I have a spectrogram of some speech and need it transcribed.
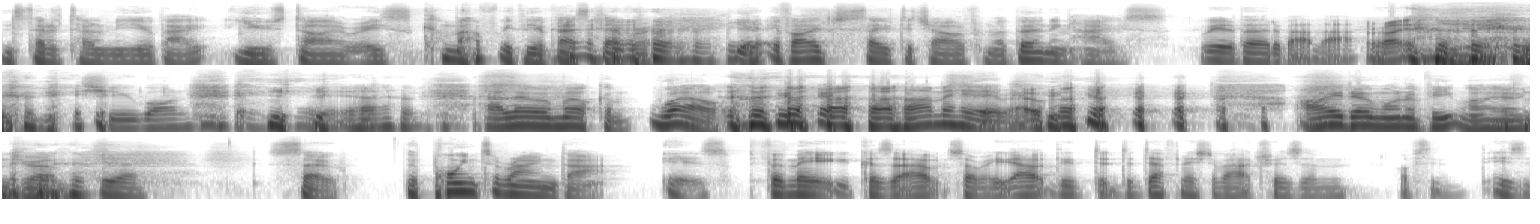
instead of telling me about used diaries, come up with your best ever. yeah. Yeah. If I saved a child from a burning house, We'd have heard about that, right? Yeah. Issue one. yeah. hello and welcome. Well, I'm a hero. I don't want to beat my own drum. yeah. So the point around that is For me, because out, sorry, out the, the definition of altruism obviously is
